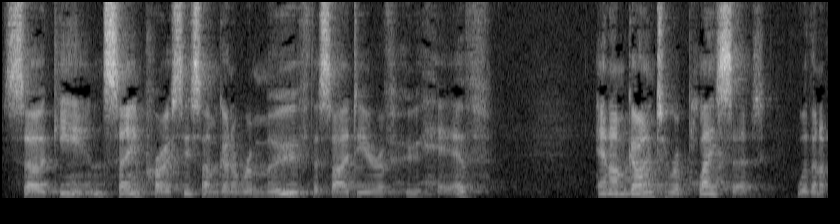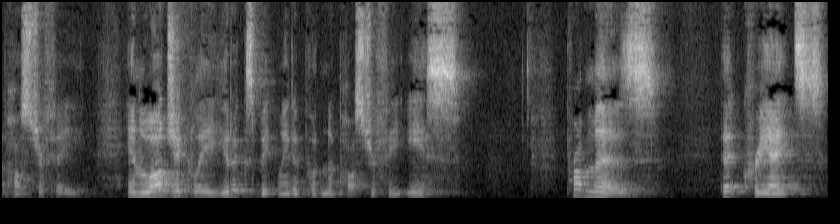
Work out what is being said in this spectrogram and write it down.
So again, same process, I'm going to remove this idea of who have and I'm going to replace it with an apostrophe and logically, you'd expect me to put an apostrophe S. Problem is, that creates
